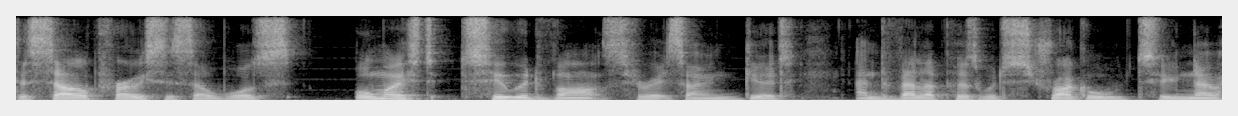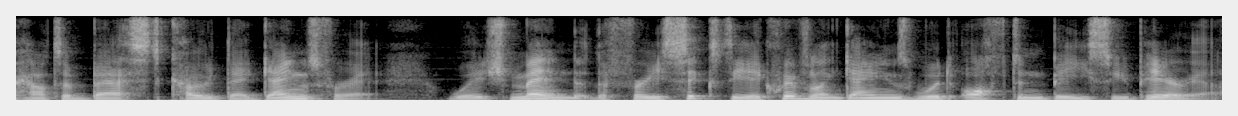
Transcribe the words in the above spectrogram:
The cell processor was almost too advanced for its own good, and developers would struggle to know how to best code their games for it which meant that the 360 equivalent games would often be superior.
